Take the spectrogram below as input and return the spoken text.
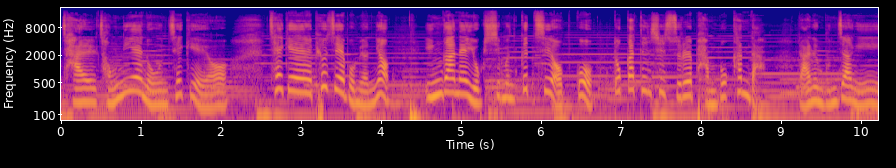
잘 정리해 놓은 책이에요. 책의 표지에 보면요. 인간의 욕심은 끝이 없고 똑같은 실수를 반복한다. 라는 문장이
